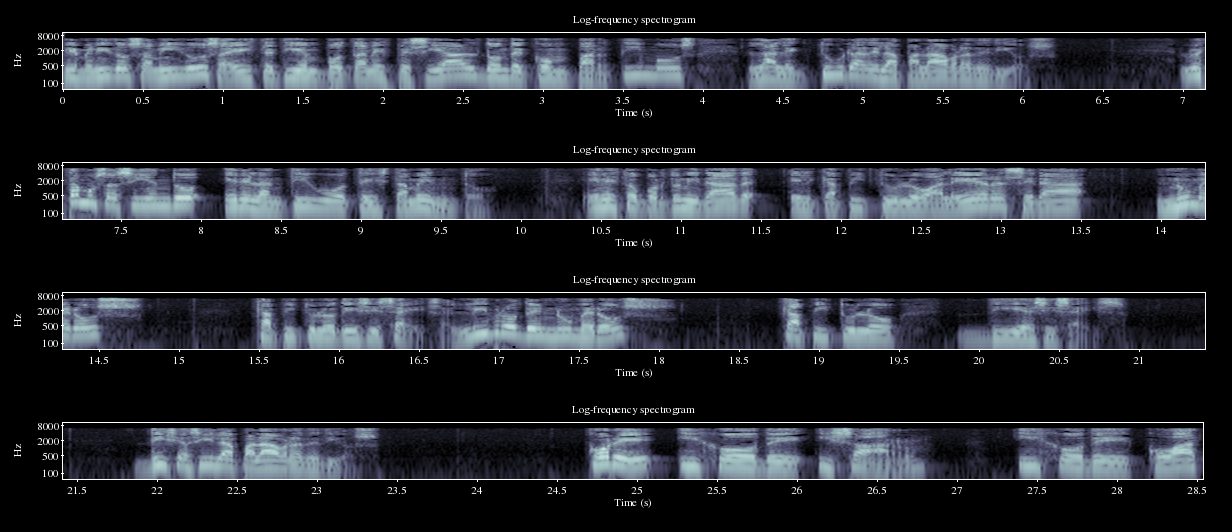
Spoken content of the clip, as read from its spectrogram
Bienvenidos amigos a este tiempo tan especial donde compartimos la lectura de la palabra de Dios. Lo estamos haciendo en el Antiguo Testamento. En esta oportunidad el capítulo a leer será Números, capítulo 16. El libro de Números, capítulo 16. Dice así la palabra de Dios. Coré, hijo de Isar, hijo de Coat,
